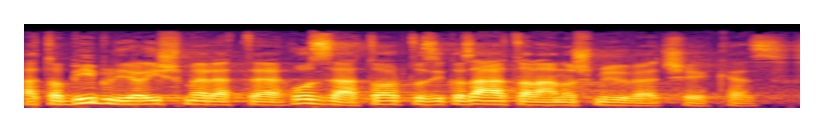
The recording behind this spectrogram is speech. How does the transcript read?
hát a Biblia ismerete hozzá tartozik az általános műveltséghez.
